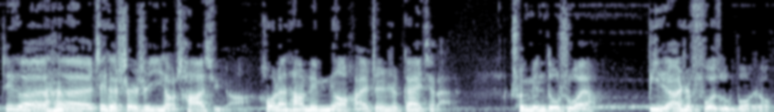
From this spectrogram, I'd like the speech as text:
这个这个事儿是一小插曲啊。后来他们这庙还真是盖起来了，村民都说呀，必然是佛祖保佑，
